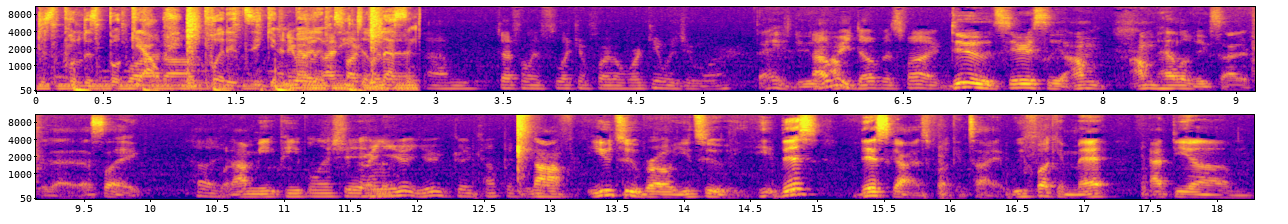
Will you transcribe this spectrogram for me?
Just pull this book But, out um, and put it to your Anyways, I melody fucked to with lesson. it. I'm definitely looking forward to working with you more. Thanks, dude. That would be dope as fuck. Dude, seriously, I'm I'm hella excited for that. That's like Hell when. I meet people and shit. I mean, and- you, you're good company. Nah, you too, bro. You too. He, this this guy is fucking tight. We fucking met at the um,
